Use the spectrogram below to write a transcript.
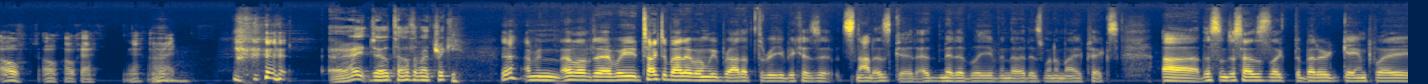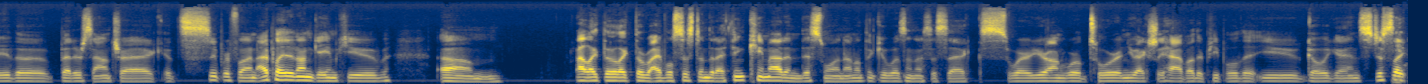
oh, oh, okay, yeah, all right. All right, Joe. Tell us about Tricky. Yeah, I mean, I loved it. We talked about it when we brought up three because it's not as good, admittedly, even though it is one of my picks. Uh, this one just has like the better gameplay, the better soundtrack. It's super fun. I played it on GameCube. Um, I like the like the rival system that I think came out in this one. I don't think it was in SSX where you're on world tour and you actually have other people that you go against. Just like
